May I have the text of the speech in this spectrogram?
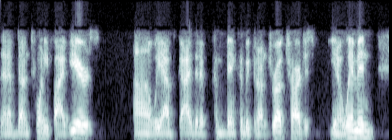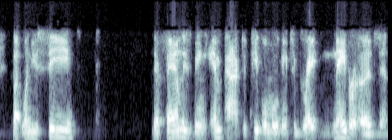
that have done 25 years. Uh, we have guys that have been convicted on drug charges, you know, women. But when you see their families being impacted, people moving to great neighborhoods and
